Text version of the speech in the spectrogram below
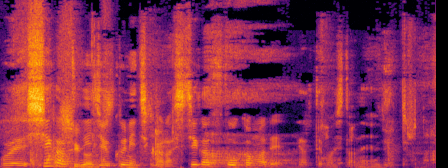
これ4月29日から7月10日までやってましたこねう。でやってるんだな。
